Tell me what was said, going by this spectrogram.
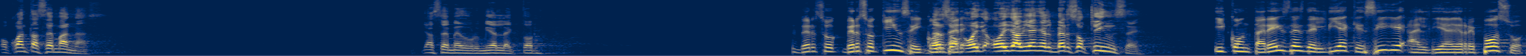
¿O cuántas semanas? Ya se me durmió el lector. Verso, verso 15. Y, Verso- contare- oiga, oiga bien el verso 15. y contaréis desde el día que sigue al día de reposo,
